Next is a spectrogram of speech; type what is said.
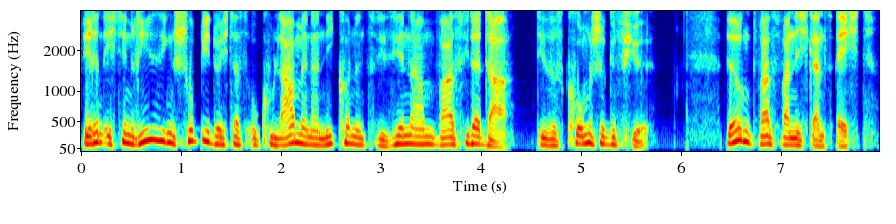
Während ich den riesigen Schuppi durch das Okular meiner Nikon ins Visier nahm, war es wieder da, dieses komische Gefühl. Irgendwas war nicht ganz echt.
